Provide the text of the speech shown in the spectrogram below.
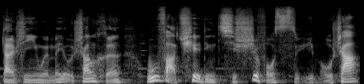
但是因为没有伤痕，无法确定其是否死于谋杀。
